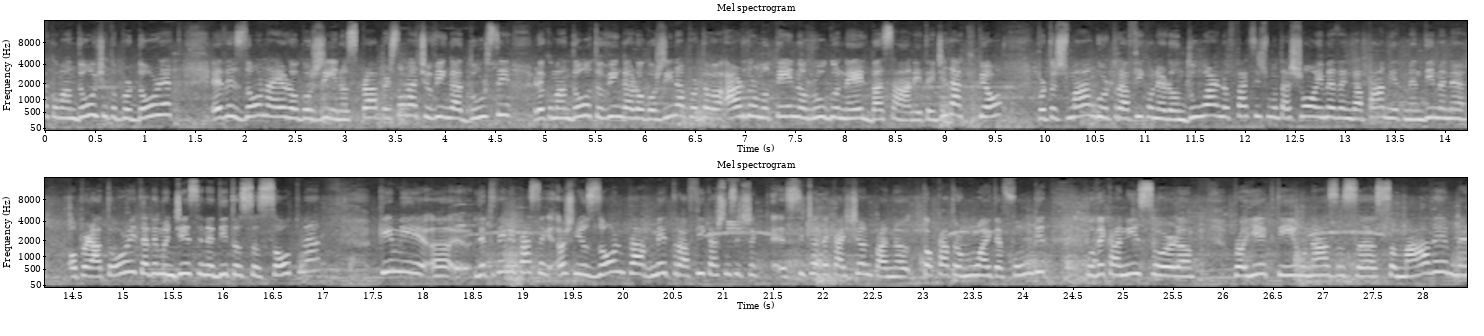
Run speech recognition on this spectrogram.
rekomandohet që të përdoret edhe zona e Rrogozhinës, pra personat që vijnë nga Durrësi rekomandohet të vijnë nga Rrogozhina për të ardhur më tej në rrugën e Elbasanit. E gjitha kjo për të shmangur trafikun e rënduar, në fakt siç mund ta shohim edhe nga pamjet me ndihmën e operatorit edhe mëngjesin e ditës së sotme. Kemi, le të themi pra se është një zonë pra me trafik, ashtu siç edhe ka qenë pra në këto 4 muajt e fundit, ku dhe ka nisur projekti i unazës së madhe me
